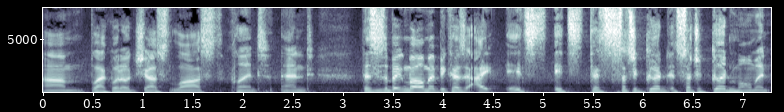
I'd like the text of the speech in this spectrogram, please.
Um, Black Widow just lost Clint, and this is a big moment because I it's it's that's such a good it's such a good moment,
